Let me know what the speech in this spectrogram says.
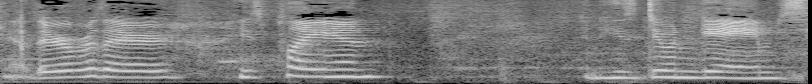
Yeah, they're over there. He's playing and he's doing games.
